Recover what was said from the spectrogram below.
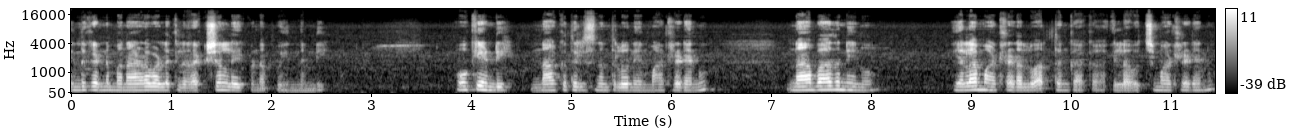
ఎందుకంటే మన ఆడవాళ్ళకి రక్షణ లేకుండా పోయిందండి. ఓకే అండి నాకు తెలిసినంతలో నేను మాట్లాడాను. నా బాధ నేను ఎలా మాట్లాడాలో అర్థం కాక ఇలా వచ్చి మాట్లాడాను.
